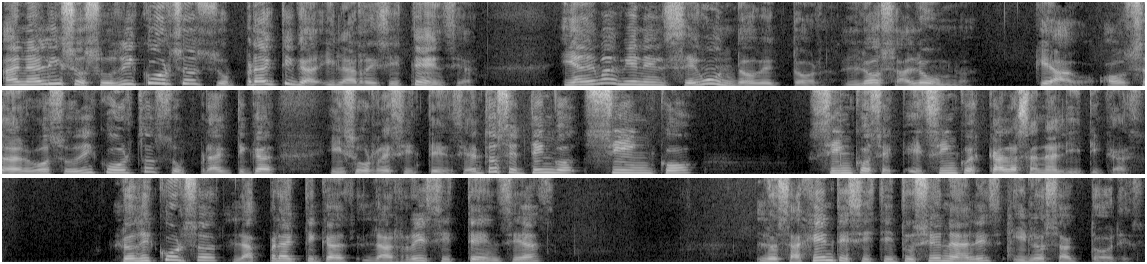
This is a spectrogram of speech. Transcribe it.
Analizo sus discursos, sus prácticas y la resistencia. Y además viene el segundo vector, los alumnos. ¿Qué hago? Observo sus discursos, sus prácticas y su resistencia. Entonces tengo cinco, cinco, eh, cinco escalas analíticas. Los discursos, las prácticas, las resistencias, los agentes institucionales y los actores.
